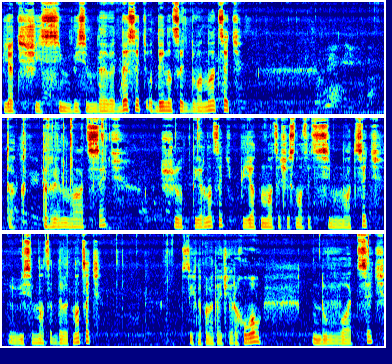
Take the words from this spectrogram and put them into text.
п'ять, шість, сім, вісім, дев'ять, десять, одинадцять, дванадцять. Так, тринадцять, чотирнадцять, п'ятнадцять, шістнадцять, сімнадцять, вісімнадцять, дев'ятнадцять. Цих не пам'ятаю, чи рахував. 20,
